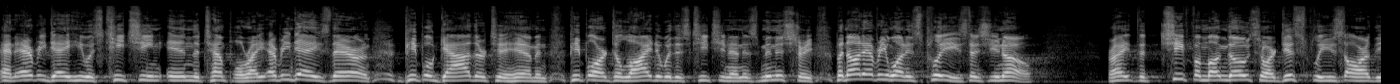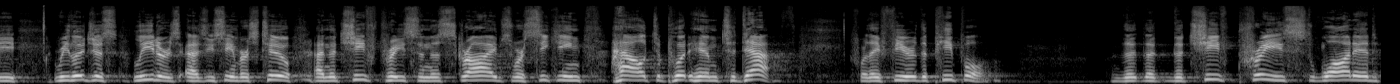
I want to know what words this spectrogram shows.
and every day he was teaching in the temple, right? Every day he's there, and people gather to him, and people are delighted with his teaching and his ministry. But not everyone everyone is pleased, as you know, right? The chief among those who are displeased are the religious leaders, as you see in verse 2, and the chief priests and the scribes were seeking how to put him to death, for they feared the people. The, the, the chief priests wanted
